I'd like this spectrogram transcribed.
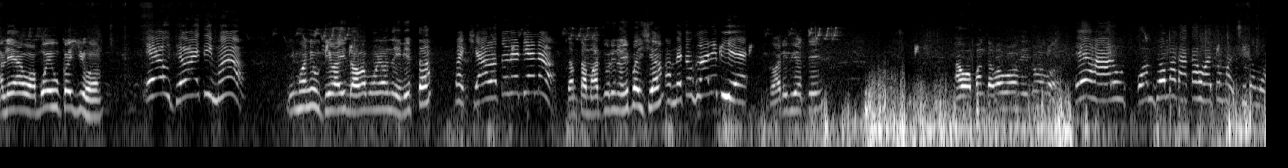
અલે આ ઓબો એવું કહી ગયો હો. એ ઉધેવ તી હતી માં. એ મને ઉઠેવા દવા બોળ્યા નહીં વેચતા. પૈસા તો વેટ્યા ને. તમ તમારી જોડે નહીં પૈસા? અમે તો ગરીબી હે. ગરીબી હતી. આ ઓપન દવા બવા વેચો હવે એ હારું ઓમ જો માં કાકા હોય તો મળશી તમને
